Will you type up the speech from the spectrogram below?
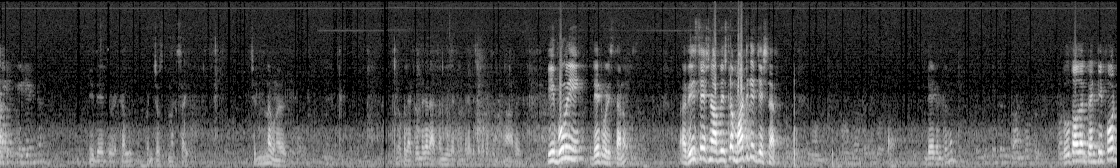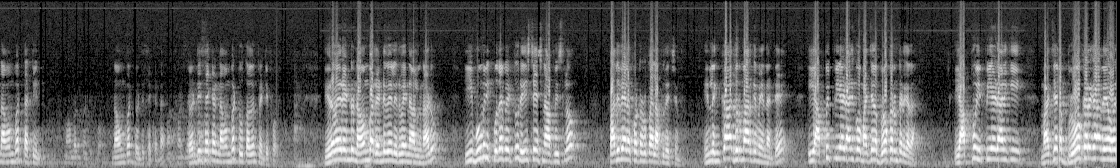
ఇదే చూడే కళ్ళు కొంచెం వస్తుంది నాకు సైడ్ చిన్నగా ఉన్నది ఒక లెటర్ ఉంది కదా అసెంబ్లీ లెటర్ ఉంది కదా రైట్. ఈ భూమిని డేట్ కూడా ఇస్తాను. రిజిస్ట్రేషన్ ఆఫీస్లో మార్టిగేజ్ చేసినారు. డేట్ ఉంటుంది two thousand twenty four November thirteen November twenty second twenty second November two thousand twenty four ఇరవై రెండు నవంబర్ రెండు వేల ఇరవై నాలుగు నాడు ఈ భూమిని కుదబెట్టు రిజిస్ట్రేషన్ ఆఫీస్లో పదివేల కోట్ల రూపాయలు అప్పు తెచ్చింది ఇందులో ఇంకా దుర్మార్గం ఏంటంటే ఈ అప్పు ఇప్పియడానికి ఓ మధ్యలో బ్రోకర్ ఉంటాడు కదా. ఈ అప్పు ఇప్పియడానికి మధ్యలో బ్రోకర్గా వ్యవహరి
